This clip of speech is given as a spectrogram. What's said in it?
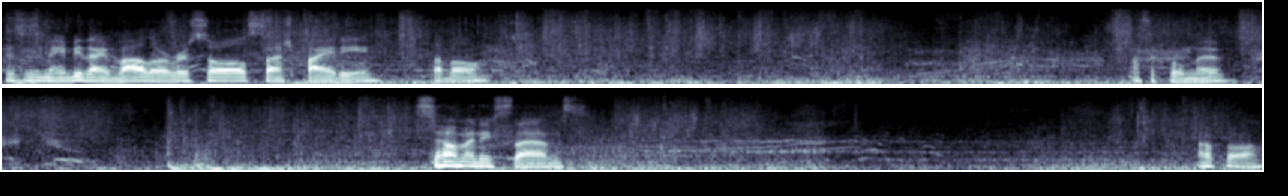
This is maybe like Vaal Oversoul slash Piety level. That's a cool move. So many slams. Oh, cool.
